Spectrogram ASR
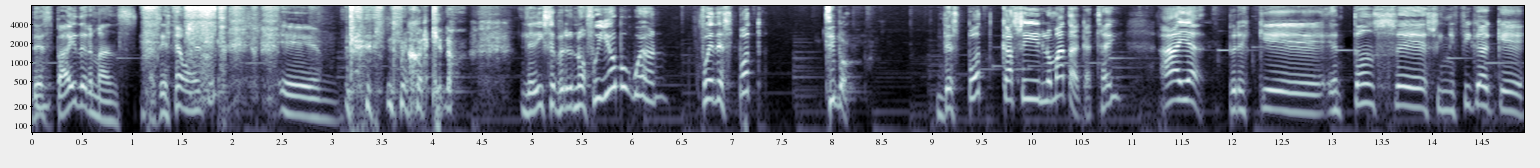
De Spider-Mans, así le vamos a decir. eh, Mejor que no. le dice, pero no fui yo, pues, weón. Fue The Spot. Sí, po. The Spot casi lo mata, ¿cachai? Ah, ya. Pero es que entonces significa que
